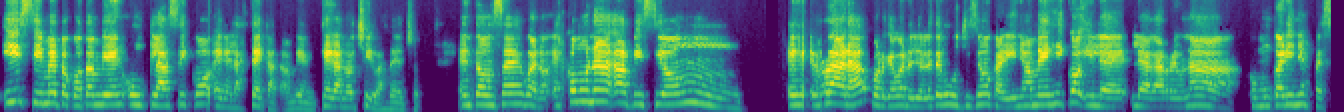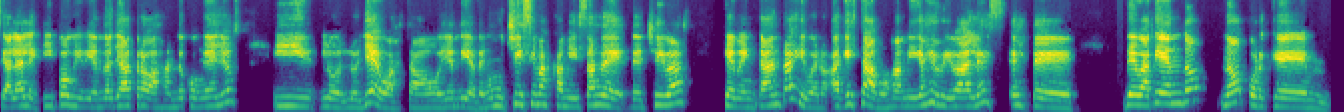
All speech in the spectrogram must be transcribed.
Y sí me tocó también un clásico en el Azteca también, que ganó Chivas, de hecho. Entonces, bueno, es como una afición es rara, porque bueno, yo le tengo muchísimo cariño a México y le, le, agarré una, como un cariño especial al equipo viviendo allá, trabajando con ellos y lo, lo llevo hasta hoy en día. Tengo muchísimas camisas de, de, Chivas que me encantan y bueno, aquí estamos, amigas y rivales, este, debatiendo, ¿no? Porque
